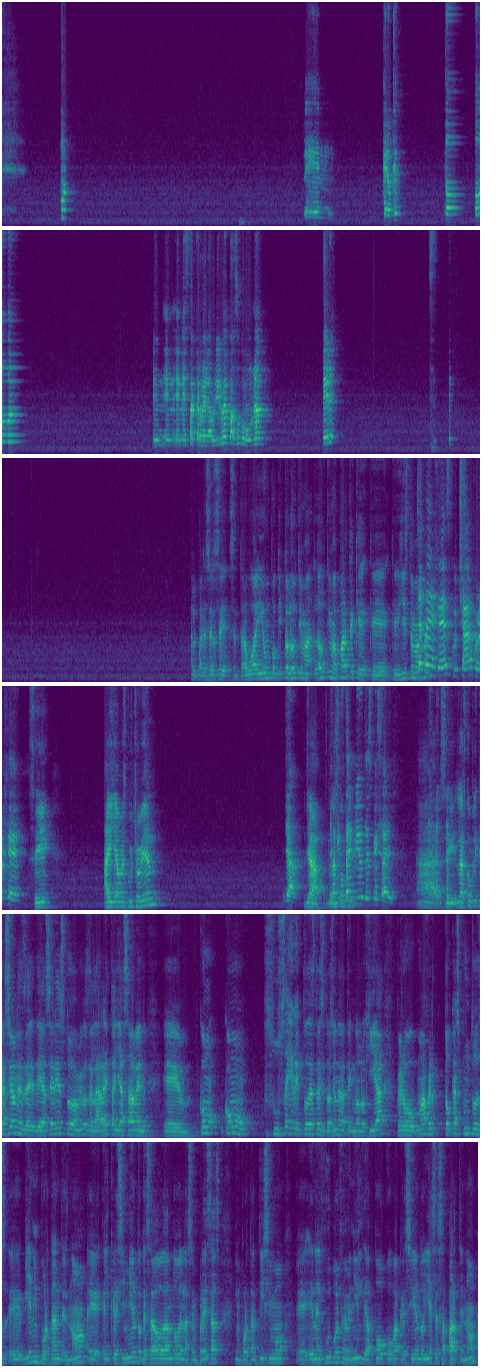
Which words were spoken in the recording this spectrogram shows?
abrirme paso como una Al parecer se, se, trabó ahí un poquito la última, la última parte que, que, dijiste más. Ya te dejé de escuchar, Jorge. Sí. Ahí ya me escucho bien. Ya. Ya. El las que está en mute es Misael. Ah, sí. las complicaciones de, hacer esto, amigos de la reta, ya saben eh, cómo, cómo sucede toda esta situación de la tecnología, pero Maffer tocas puntos eh, bien importantes, ¿no? Eh, el crecimiento que se ha dado dando en las empresas, importantísimo, en el fútbol femenil de a poco va creciendo y es esa parte, ¿no?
